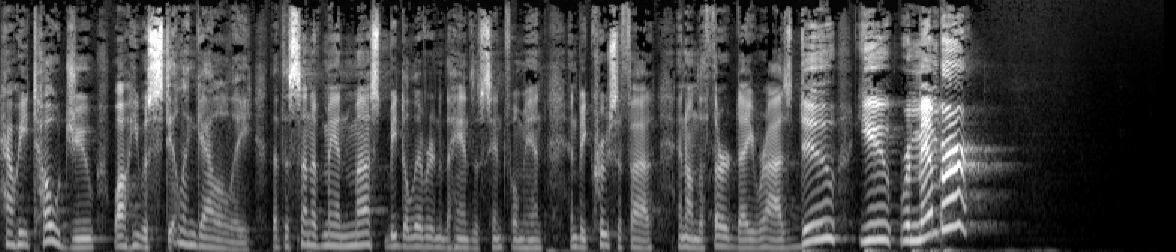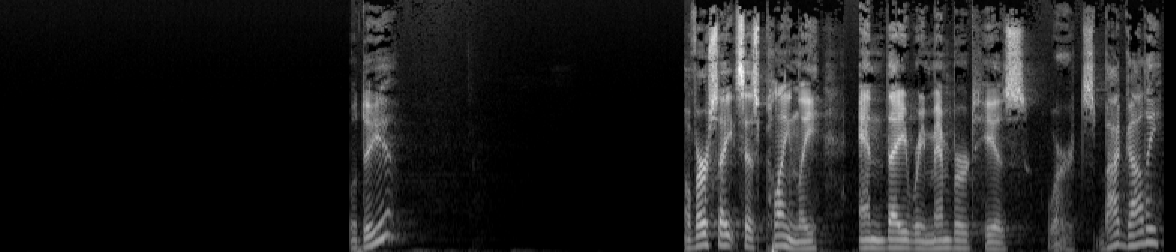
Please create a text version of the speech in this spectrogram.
how he told you while he was still in Galilee that the Son of Man must be delivered into the hands of sinful men and be crucified and on the third day rise. Do you remember? Well, do you? Well, verse 8 says plainly, and they remembered his words. By golly,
